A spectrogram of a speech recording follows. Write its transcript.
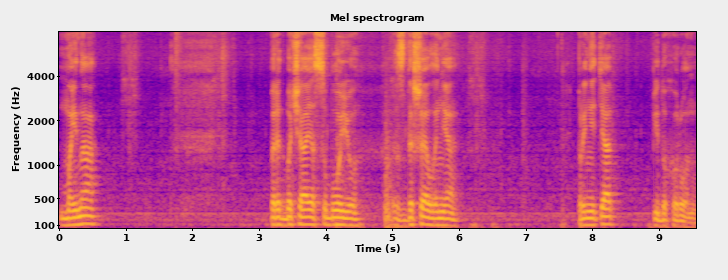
майна, передбачає собою здешевлення прийняття під охорону.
